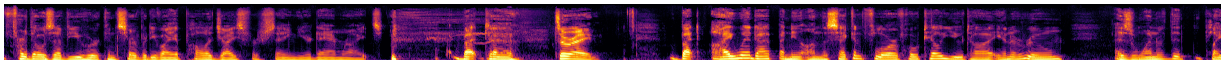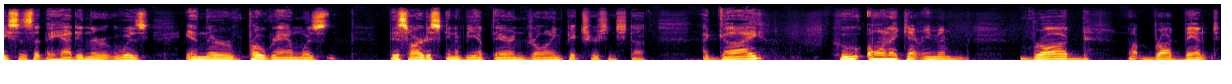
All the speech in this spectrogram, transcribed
for those of you who are conservative, I apologize for saying you're damn rights, but. Uh, It's all right. But I went up and on the second floor of Hotel Utah in a room, as one of the places that they had in their was in their program was this artist's going to be up there and drawing pictures and stuff. A guy who, oh, and I can't remember, Broad, not Broadbent,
